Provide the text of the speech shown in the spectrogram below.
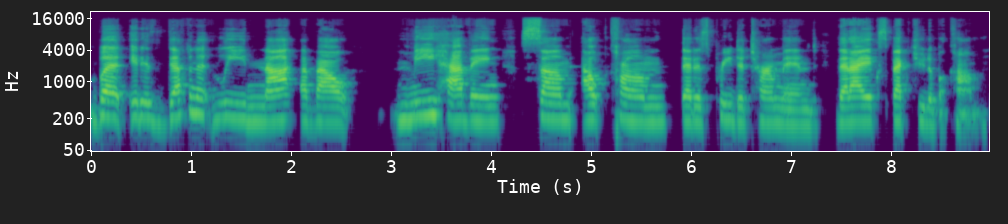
but it is definitely not about me having some outcome that is predetermined that I expect you to become.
